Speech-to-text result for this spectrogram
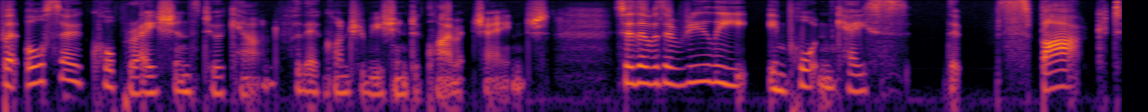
but also corporations to account for their contribution to climate change. So there was a really important case that sparked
